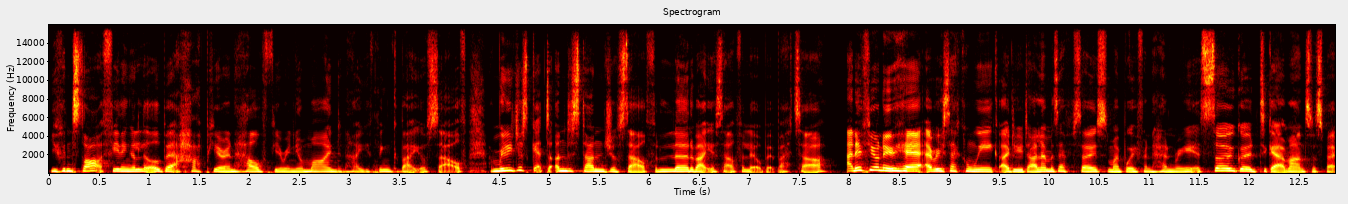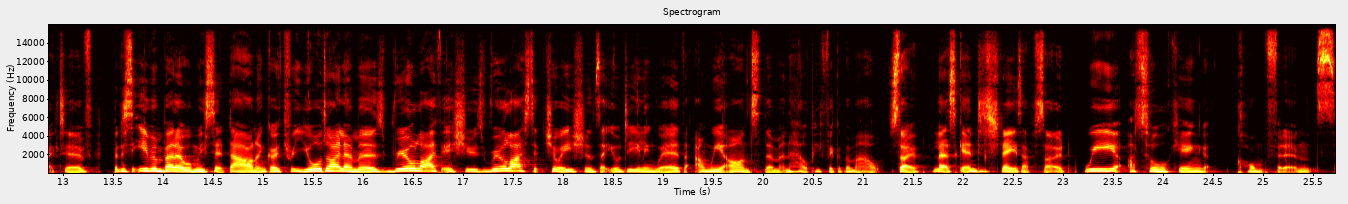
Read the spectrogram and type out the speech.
you can start feeling a little bit happier and healthier in your mind and how you think about yourself and really just get to understand yourself and learn about yourself a little bit better. And if you're new here, every second week I do dilemmas episodes with my boyfriend Henry. It's so good to get a man's perspective, but it's even better when we sit down and go through your dilemmas, real life issues, real life situations that you're dealing with, and we answer them and help you figure them out. So let's get into today's episode. We are talking confidence.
